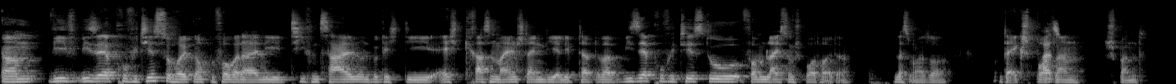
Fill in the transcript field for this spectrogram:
Ähm, wie, wie sehr profitierst du heute noch, bevor wir da in die tiefen Zahlen und wirklich die echt krassen Meilensteine, die ihr erlebt habt, aber wie sehr profitierst du vom Leistungssport heute? Lass mal so unter Ex-Sportlern also, spannend.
